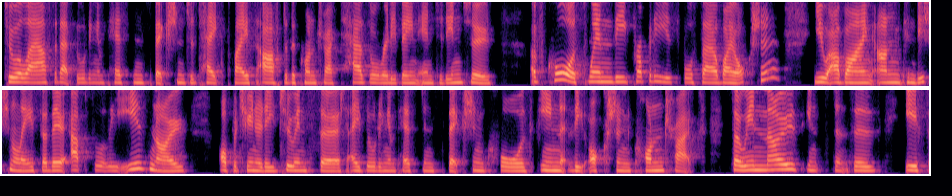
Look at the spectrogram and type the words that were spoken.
to allow for that building and pest inspection to take place after the contract has already been entered into. Of course, when the property is for sale by auction, you are buying unconditionally. So there absolutely is no opportunity to insert a building and pest inspection clause in the auction contract. So, in those instances, if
